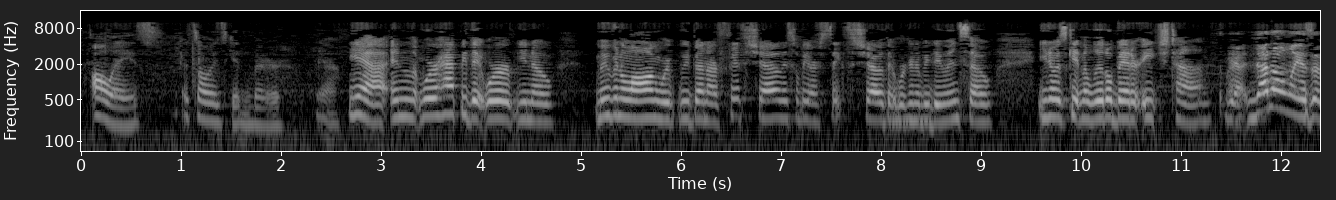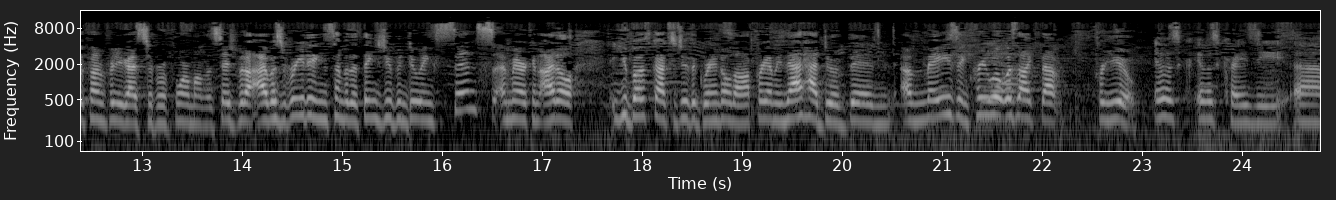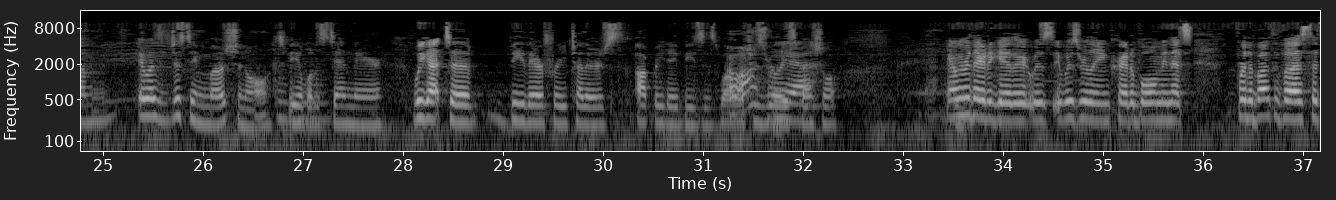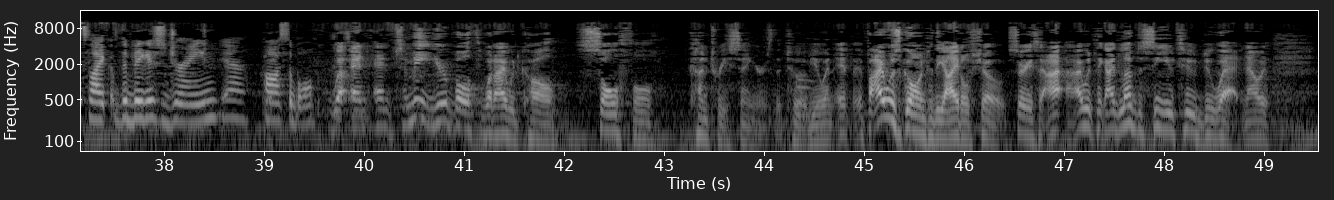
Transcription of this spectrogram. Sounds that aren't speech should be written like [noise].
Always. It's always getting better. Yeah. Yeah, and we're happy that we're, you know, moving along. We're, we've done our fifth show. This will be our sixth show that we're going to be doing. So, you know, it's getting a little better each time. Yeah, not only is it fun for you guys to perform on the stage, but I was reading some of the things you've been doing since American Idol. You both got to do the Grand Ole Opry. I mean, that had to have been amazing. Kree, what was like that for you? It was, it was crazy. Um, it was just emotional to be able to stand there. We got to be there for each other's Opry debuts as well, Oh, which was really Yeah. special. Yeah, we were there together. It was it was really incredible. I mean, that's for the both of us. That's like the biggest dream Yeah. possible. Well, and, and to me, you're both what I would call soulful country singers, the two of you. And if, if I was going to the Idol show, seriously, I, I would think I'd love to see you two duet. Now,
